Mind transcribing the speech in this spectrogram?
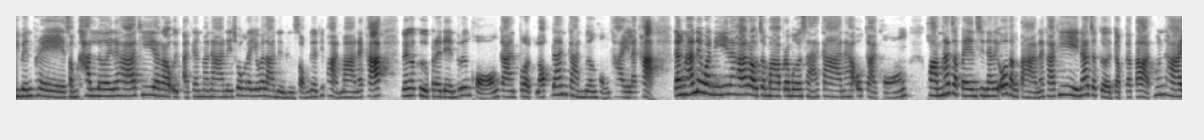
Event Play สำคัญเลยนะคะ ที่เราอึดอัดกันมานานในช่วงระยะเวลา 1-2 เดือนที่ผ่านมานะคะ นั่นก็คือประเด็นเรื่องของการปลดล็อกด้านการเมืองของไทยแหละค่ะ ดังนั้นในวันนี้นะคะเราจะมาประเมินสถานการณ์นะคะโอกาสของความน่าจะเป็น scenario ต่างๆนะคะที่น่าจะเกิดกับตลาดหุ้นไทย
